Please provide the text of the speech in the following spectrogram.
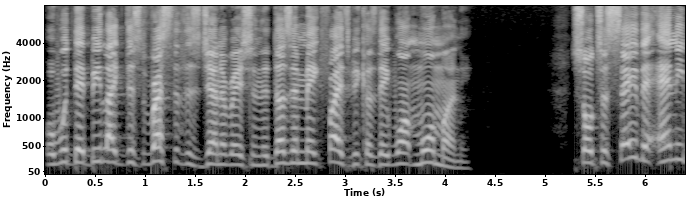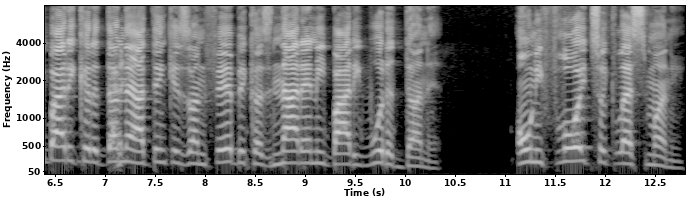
Or would they be like this rest of this generation that doesn't make fights because they want more money? So to say that anybody could have done that, I think is unfair because not anybody would have done it. Only Floyd took less money.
